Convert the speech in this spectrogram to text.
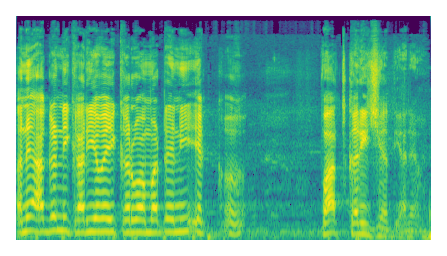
અને આગળની કાર્યવાહી કરવા માટેની એક વાત કરી છે અત્યારે.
